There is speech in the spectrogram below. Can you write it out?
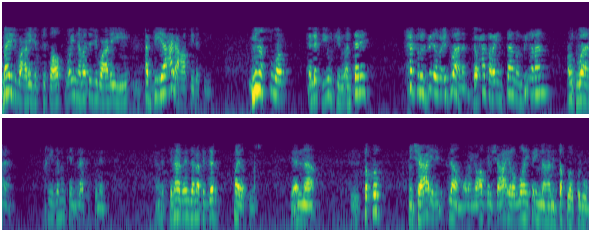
ما يجب عليه القصاص وإنما تجب عليه الدية على عاقلته. من الصور التي يمكن أن ترد حفر البئر عدوانا. لو حفر إنسان بئرا عدوانا. أخي إذا ممكن لا تستند. الاستناد عندنا في الدرس ما يصير لأن الفقه من شعائر الإسلام ومن يعظم شعائر الله فإنها من تقوى القلوب.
